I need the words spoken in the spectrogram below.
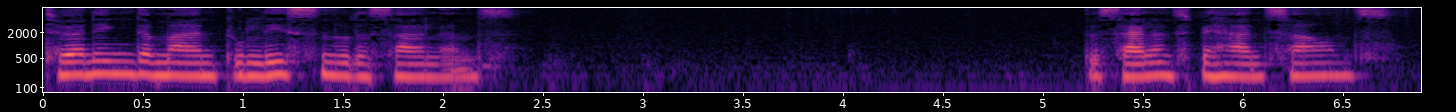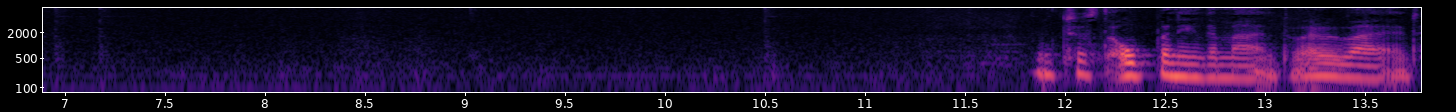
turning the mind to listen to the silence the silence behind sounds. And just opening the mind very wide.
